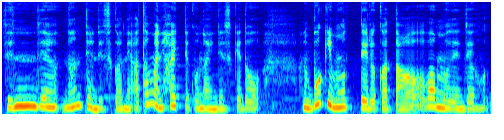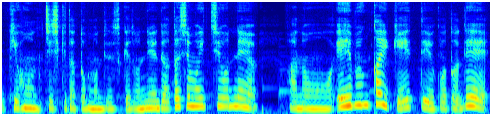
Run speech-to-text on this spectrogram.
全然何て言うんですかね頭に入ってこないんですけど簿記持ってる方はもう全然基本知識だと思うんですけどね。で私も一応ねあの英文会計っていうことで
